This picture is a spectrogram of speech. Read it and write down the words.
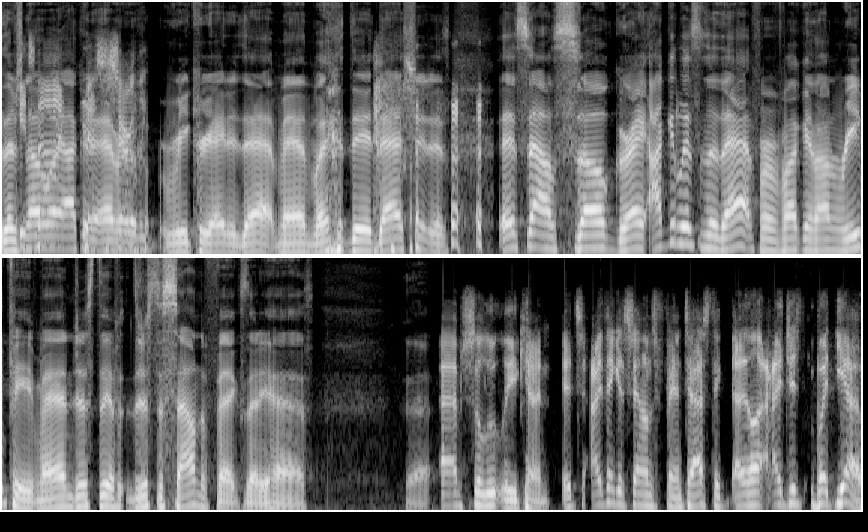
There's It's no way I could have ever recreated that, man. But dude, that shit is. it sounds so great. I could listen to that for fucking on repeat, man. Just the just the sound effects that he has. Yeah. absolutely you can. It's. I think it sounds fantastic. I, I just, but yeah,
